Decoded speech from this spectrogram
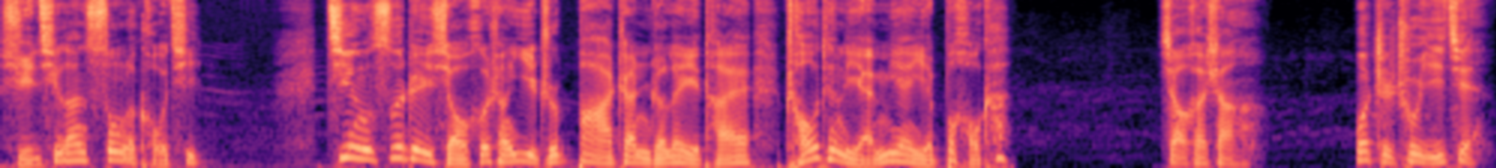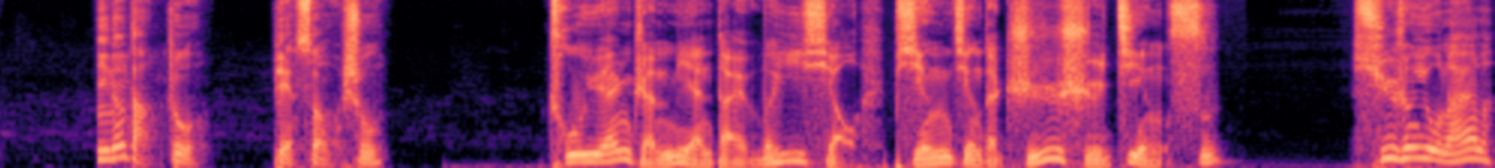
许七安松了口气。静思这小和尚一直霸占着擂台，朝廷脸面也不好看。小和尚，我只出一剑，你能挡住，便算我输。楚元稹面带微笑，平静的指使静思。徐生又来了。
